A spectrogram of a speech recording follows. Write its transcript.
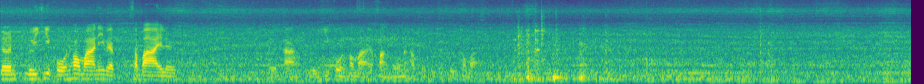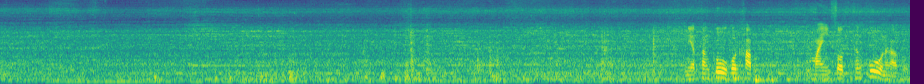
เดินลุยขี้โคลนเข้ามานี่แบบสบายเลยเปิดทางลุยขี้โคลนเข้ามาฝั่งโน้นนะครับลุยเข้ามาเนียบทั้งคู่คนขับ ใหม่สดทั้งคู่นะครับผม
